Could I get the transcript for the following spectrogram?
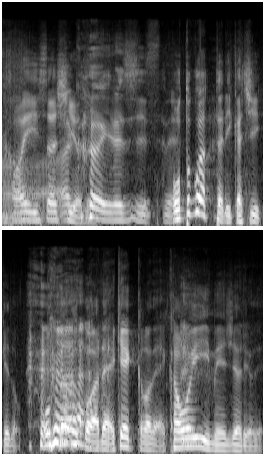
可愛いらしいよね。可愛いらしいですね。男だったらいかちいけど女の子はね 結構ね可愛いイメージあるよね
